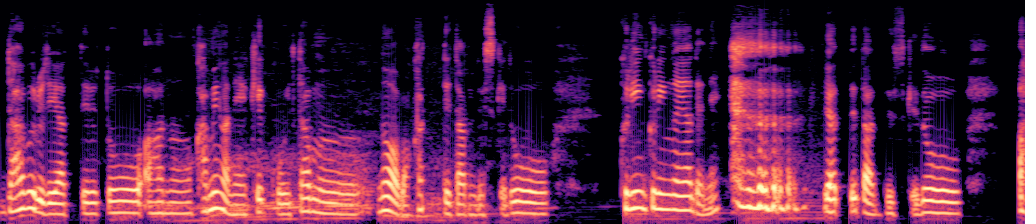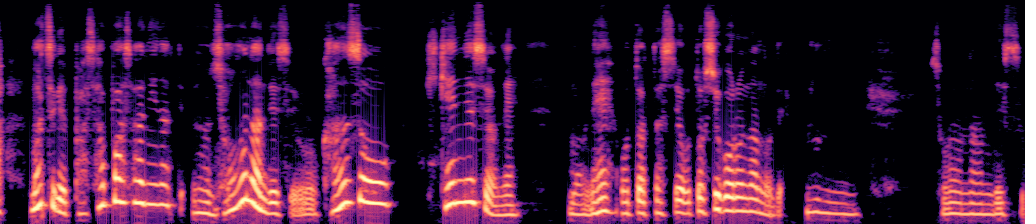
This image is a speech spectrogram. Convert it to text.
ダブルでやってると、あの、髪がね、結構傷むのは分かってたんですけど、クリンクリンが嫌でね、やってたんですけど、あ、まつげパサパサになって、うん、そうなんですよ。乾燥危険ですよね。もうね、私、お年頃なので。うん、そうなんです。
